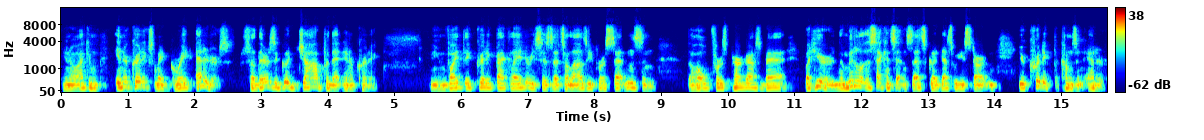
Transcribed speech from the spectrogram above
You know, I can, inner critics make great editors. So there's a good job for that inner critic. You invite the critic back later. He says, that's a lousy first sentence and the whole first paragraph's bad. But here in the middle of the second sentence, that's good. That's where you start. And your critic becomes an editor.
